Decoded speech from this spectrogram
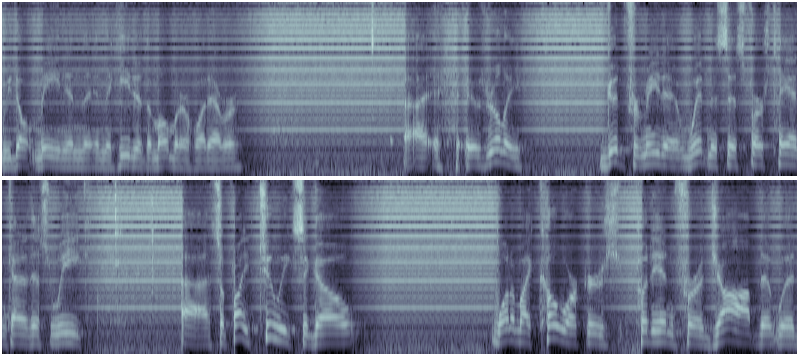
we don't mean in the, in the heat of the moment or whatever. Uh, it was really good for me to witness this firsthand kind of this week. Uh, so probably two weeks ago, one of my coworkers put in for a job that would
